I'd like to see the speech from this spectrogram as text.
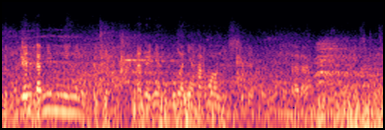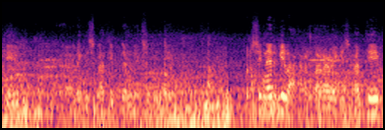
Kemudian kami menginginkan adanya hubungan yang harmonis sebetulnya antara eksekutif, eh, legislatif dan eksekutif. Bersinergi lah antara legislatif,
